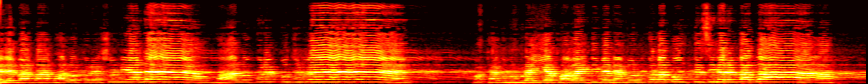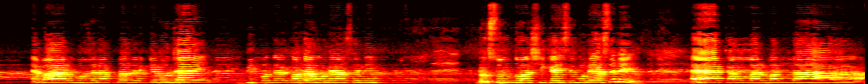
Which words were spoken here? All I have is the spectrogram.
এরে বাবা, ভালো করে শুনিয়া নাও, ভালো করে বুঝবেন। কথাগুলো উড়াইয়া ফালাই দিবেন, এমন কথা বলতেছি না রে বাবা। এবার বুঝেন আপনাদেরকে বুঝাই, বিপদের কথা মনে আসেনি? রসুল দোয়া শিখাইছে, মনে আসেনি? এক আল্লাহর বান্দার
